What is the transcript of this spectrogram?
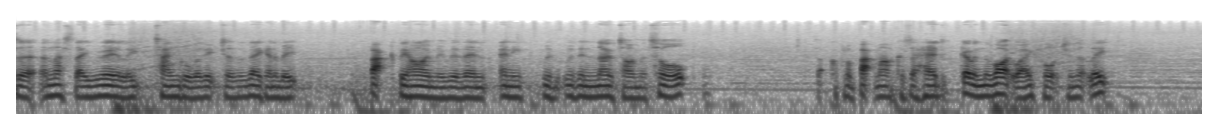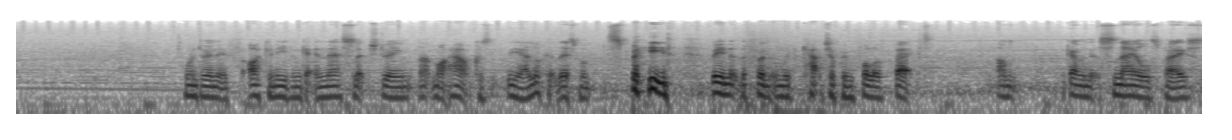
uh, unless they really tangle with each other. They're going to be back behind me within any within no time at all. A couple of back markers ahead, going the right way fortunately. Wondering if I can even get in their slipstream, that might help because yeah look at this, my speed being at the front and with catch up in full effect. I'm going at snail's pace.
